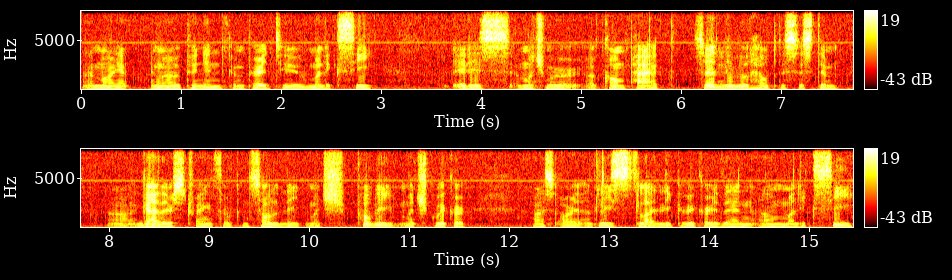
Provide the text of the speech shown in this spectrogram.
in my in my opinion compared to Maliksi it is much more uh, compact certainly will help the system uh, gather strength or consolidate much probably much quicker uh, or at least slightly quicker than um, Maliksi.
